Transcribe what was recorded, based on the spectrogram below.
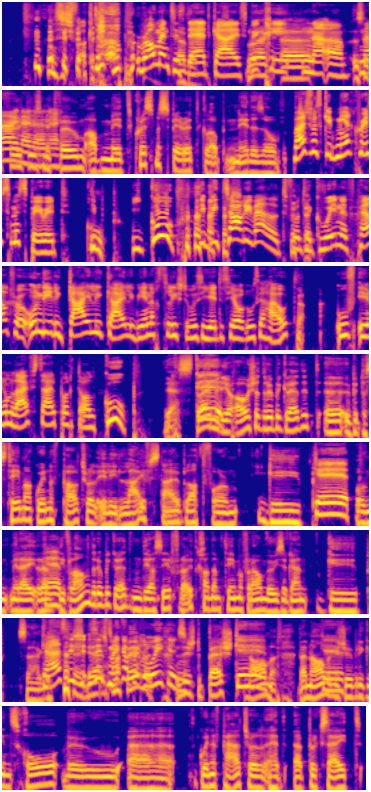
Das ist fucked up. Romance is dead, guys. Wirklich, äh, nein, nein, nein, uns nein, mit nein. Film, aber mit Christmas Spirit, glaube ich, nicht so. Weißt du, was gibt mir Christmas Spirit? Goop. Goop, die bizarre Welt von der Gwyneth Paltrow und ihre geile, geile Weihnachtsliste, die sie jedes Jahr raushaut. Ja. Auf ihrem Lifestyle-Portal Goop. Yes, da haben wir ja auch schon drüber geredet, äh, über das Thema Gwyneth Paltrow, ihre Lifestyle-Plattform Goop. Goop. Und wir haben relativ lang darüber geredet und ich habe sehr Freude an dem Thema, vor allem weil ich so gerne Goop sagen. Gell, es ist- es ist mega beruhigend. Es ist der beste Goop. Name. Der Name Goop. ist übrigens gekommen, weil äh, Gwyneth Paltrow hat jemand gesagt,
